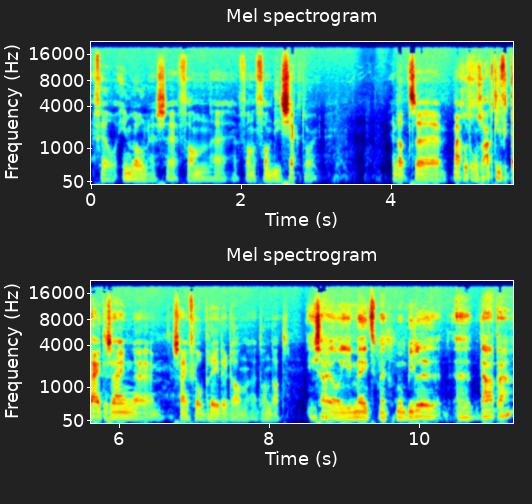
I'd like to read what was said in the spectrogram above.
veel inwoners eh, van, van, van die sector. En dat, maar goed, onze activiteiten zijn, zijn veel breder dan, dan dat. Je zei al, je meet met mobiele data.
